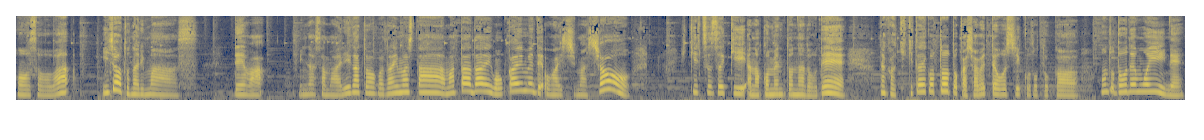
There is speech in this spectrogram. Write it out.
放送は以上となります。では皆様ありがとうございました。また第5回目でお会いしましょう。引き続きあのコメントなどでなんか聞きたいこととか喋ってほしいこととかほんとどうでもいいね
